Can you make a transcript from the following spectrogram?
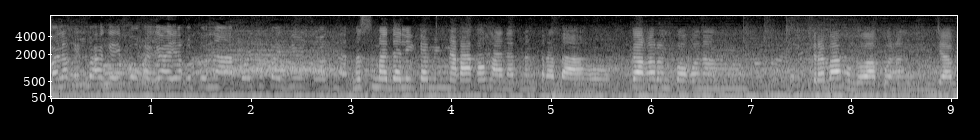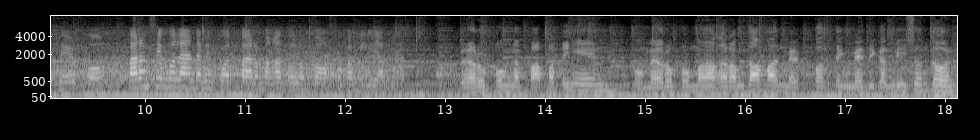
Malaking bagay po, kagaya ko po na 45 years old na. mas madali kaming nakakahanap ng trabaho. Kakaroon po ako ng trabaho, gawa po ng job fair po. Parang simula na rin po para makatulong po ako sa pamilya ko. Meron pong nagpapatingin, kung meron pong mga karamdaman, may konting medical mission doon,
